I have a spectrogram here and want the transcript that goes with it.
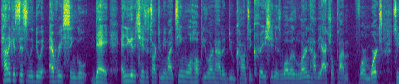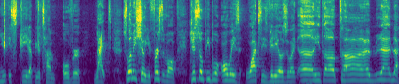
how to consistently do it every single day. And you get a chance to talk to me. My team will help you learn how to do content creation as well as learn how the actual platform works so you can speed up your time overnight. So let me show you. First of all, just so people always watch these videos, they're like, oh, he's all tired, blah, blah.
